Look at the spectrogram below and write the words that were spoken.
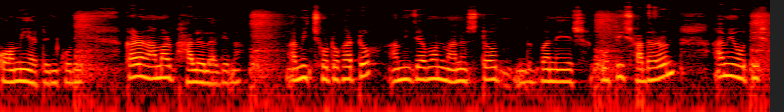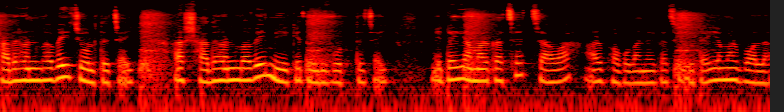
কমই অ্যাটেন্ড করি। কারণ আমার ভালো লাগে না। আমি ছোটোখাটো, আমি যেমন মানুষটাও মানে অতি সাধারণ, আমি অতি সাধারণভাবেই চলতে চাই আর সাধারণভাবেই মেয়েকে তৈরি করতে চাই। এটাই আমার কাছে চাওয়া আর ভগবানের কাছে এটাই আমার বলা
